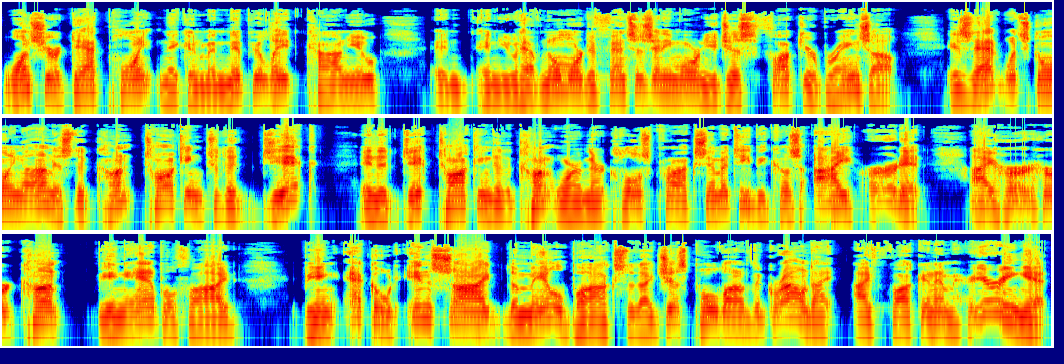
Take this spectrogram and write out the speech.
Once you're at that point and they can manipulate, con you, and, and you have no more defenses anymore and you just fuck your brains out. Is that what's going on? Is the cunt talking to the dick? and the dick talking to the cunt were in their close proximity because I heard it. I heard her cunt being amplified, being echoed inside the mailbox that I just pulled out of the ground. I, I fucking am hearing it.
